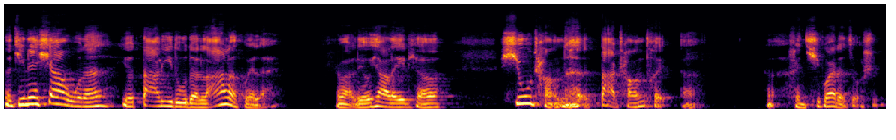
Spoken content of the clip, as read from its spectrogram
那今天下午呢又大力度的拉了回来，是吧？留下了一条修长的 大长腿啊，啊，很奇怪的走势。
